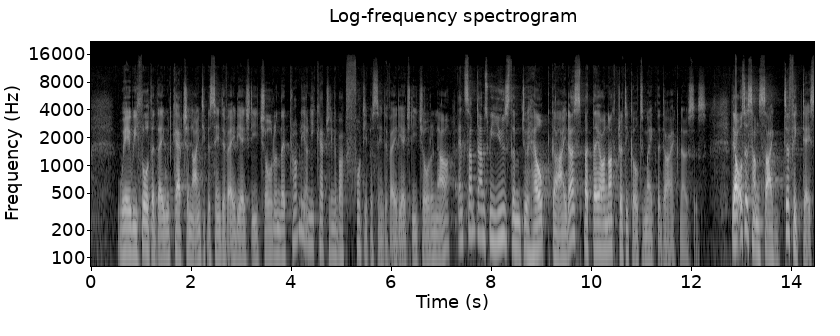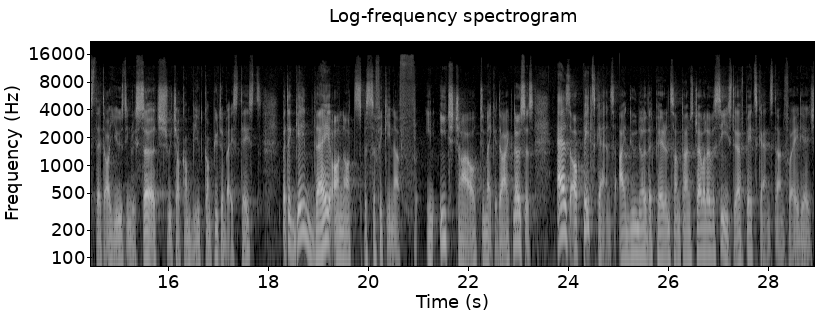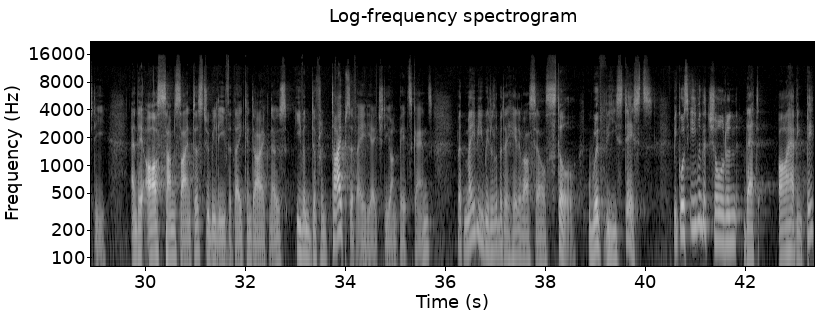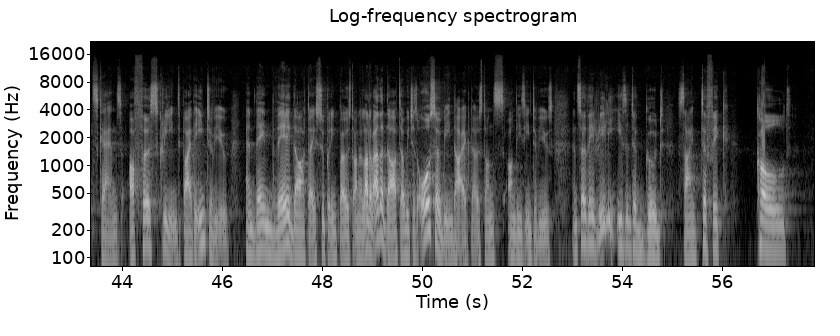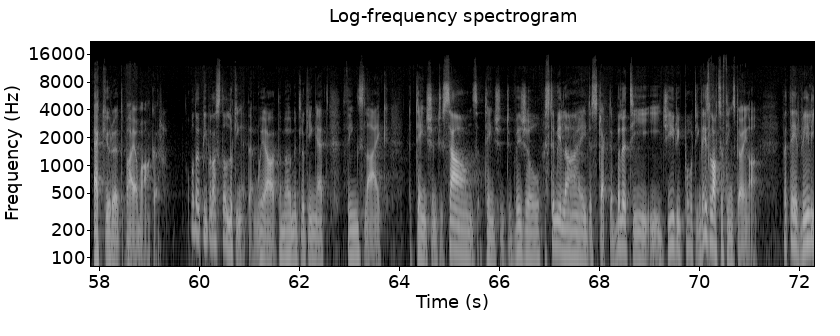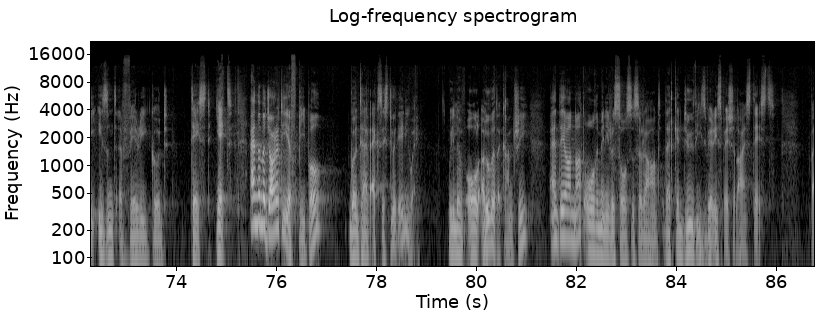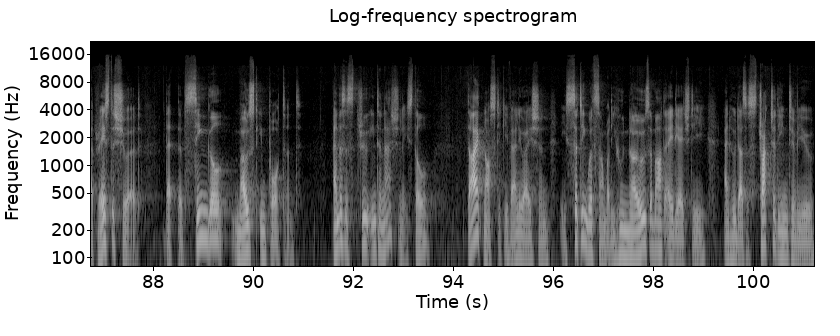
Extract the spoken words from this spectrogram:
Where we thought that they would capture 90% of ADHD children, they're probably only capturing about 40% of ADHD children now. And sometimes we use them to help guide us, but they are not critical to make the diagnosis. There are also some scientific tests that are used in research, which are computer based tests. But again, they are not specific enough in each child to make a diagnosis. As are PET scans. I do know that parents sometimes travel overseas to have PET scans done for ADHD. And there are some scientists who believe that they can diagnose even different types of ADHD on PET scans. But maybe we're a little bit ahead of ourselves still with these tests. Because even the children that are having PET scans are first screened by the interview and then their data is superimposed on a lot of other data which has also been diagnosed on, on these interviews. And so there really isn't a good scientific, cold, accurate biomarker. Although people are still looking at them. We are at the moment looking at things like attention to sounds, attention to visual, stimuli, distractibility, EEG reporting. There's lots of things going on. But there really isn't a very good test yet. And the majority of people won't have access to it anyway. We live all over the country, and there are not all the many resources around that can do these very specialized tests. But rest assured that the single most important, and this is true internationally still, diagnostic evaluation is sitting with somebody who knows about ADHD and who does a structured interview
